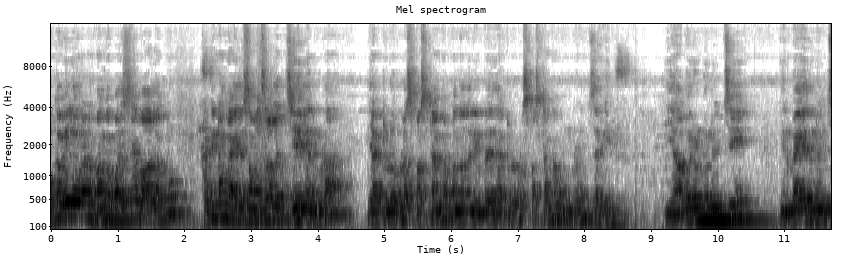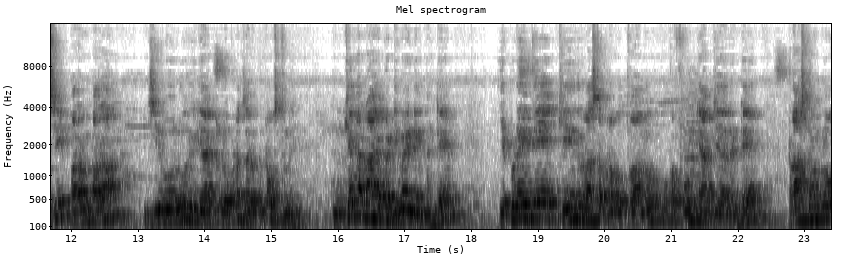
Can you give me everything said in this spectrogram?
ఒకవేళ ఎవరైనా భంగపరిస్తే వాళ్ళకు కఠినంగా ఐదు సంవత్సరాల జైలు అని కూడా ఈ యాక్ట్ లోపల స్పష్టంగా పంతొమ్మిది వందల ఎనభై ఐదు యాక్ట్ లోపల స్పష్టంగా ఉండడం జరిగింది. యాభై రెండు నుంచి ఎనభై ఐదు నుంచి పరంపర జీవోలు ఈ యాక్ట్ లోపల జరుపుకుంటూ వస్తున్నాయి. ముఖ్యంగా నా యొక్క డిమాండ్ ఏంటంటే ఎప్పుడైతే కేంద్ర రాష్ట్ర ప్రభుత్వాలు ఒక ఫోన్ ట్యాప్ చేయాలంటే రాష్ట్రంలో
